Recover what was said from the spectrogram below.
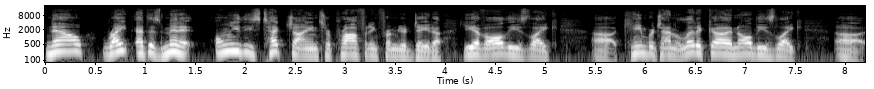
Now, right at this minute, only these tech giants are profiting from your data. You have all these like uh, Cambridge Analytica and all these like uh,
